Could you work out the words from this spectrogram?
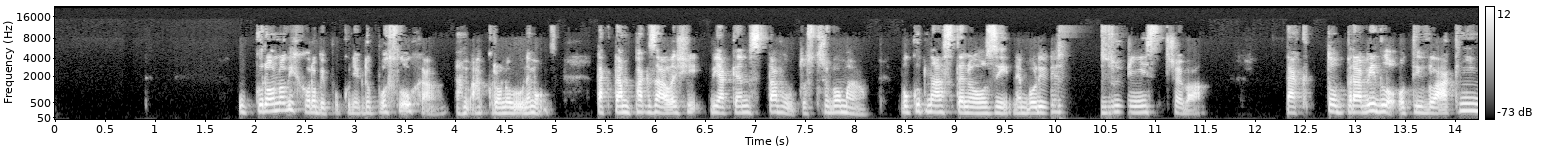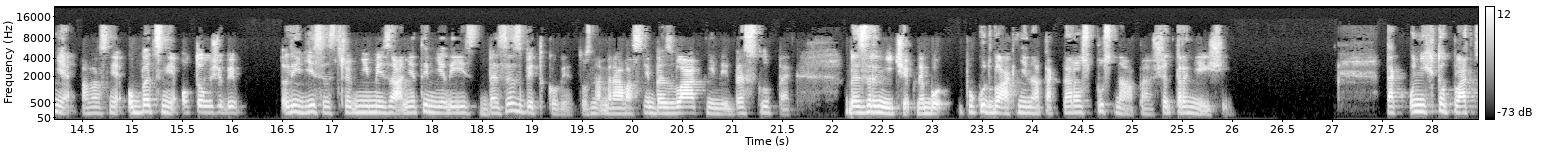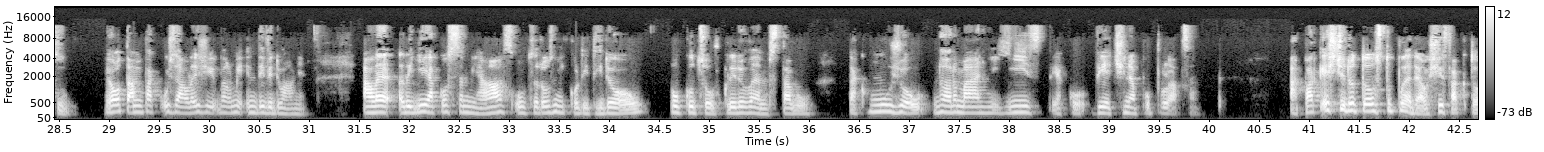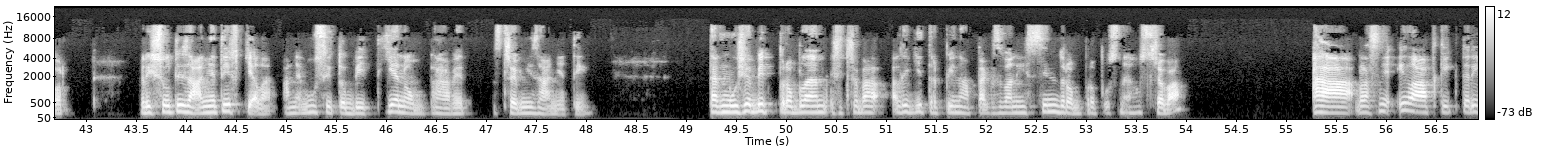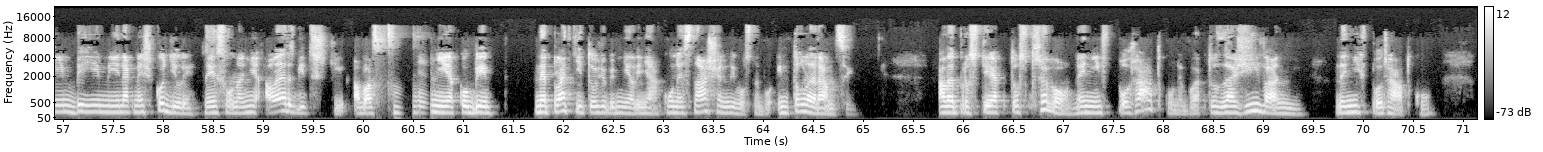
u kronové choroby, pokud někdo poslouchá a má kronovou nemoc, tak tam pak záleží, v jakém stavu to střevo má. Pokud má stenózy nebo zúžení střeva, tak to pravidlo o ty vláknině a vlastně obecně o tom, že by lidi se střevními záněty měli jíst bezezbytkově, to znamená vlastně bez vlákniny, bez slupek, bez zrníček, nebo pokud vláknina, tak ta rozpustná, ta šetrnější. Tak u nich to platí. Jo, tam pak už záleží velmi individuálně. Ale lidi, jako jsem já, s ulcerozní kolitidou, pokud jsou v klidovém stavu, tak můžou normálně jíst jako většina populace. A pak ještě do toho vstupuje další faktor. Když jsou ty záněty v těle, a nemusí to být jenom právě střevní záněty, tak může být problém, že třeba lidi trpí na takzvaný syndrom propustného střeva a vlastně i látky, kterým by jim jinak neškodili, nejsou na ně alergičtí a vlastně jakoby neplatí to, že by měli nějakou nesnášenlivost nebo intoleranci. Ale prostě jak to střevo není v pořádku, nebo jak to zažívání není v pořádku,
